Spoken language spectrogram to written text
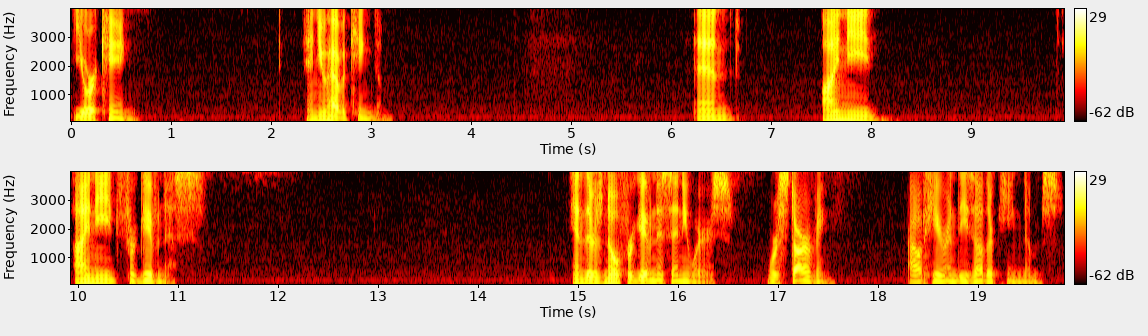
you're a king, and you have a kingdom. And I need I need forgiveness. And there's no forgiveness anywheres. We're starving out here in these other kingdoms.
